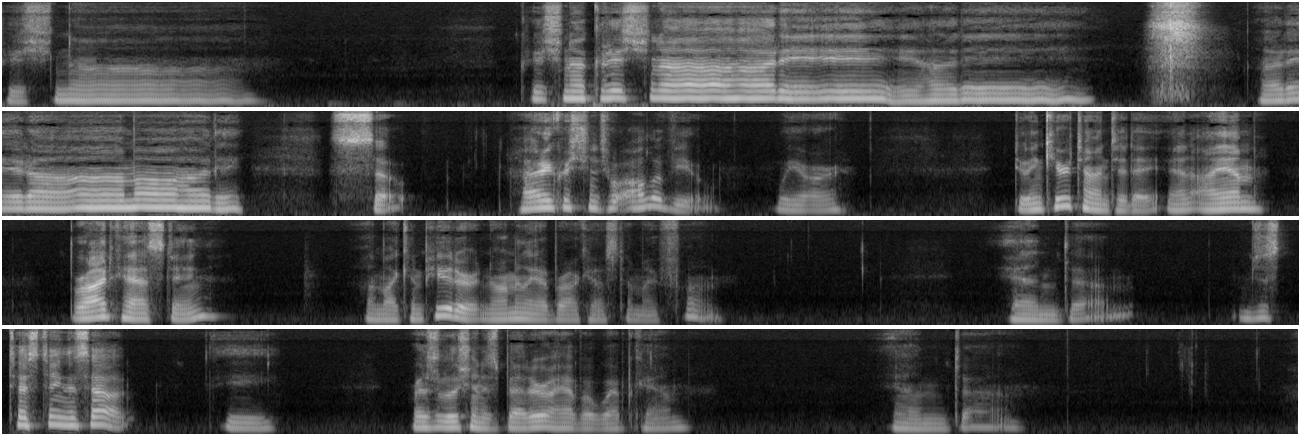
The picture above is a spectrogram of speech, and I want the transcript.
Krishna. Krishna Krishna Hare Hare. Hare Rama Hare. So, Hare Krishna to all of you. We are doing kirtan today, and I am broadcasting on my computer. Normally, I broadcast on my phone. And um, I'm just testing this out. The resolution is better. I have a webcam. And uh,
